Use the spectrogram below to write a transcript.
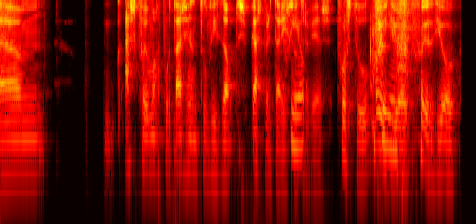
Ahm, acho que foi uma reportagem na televisão. Deixa-me cá espreitar isto outra vez. Foste tu, foi Fui o eu. Diogo, foi o Diogo,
